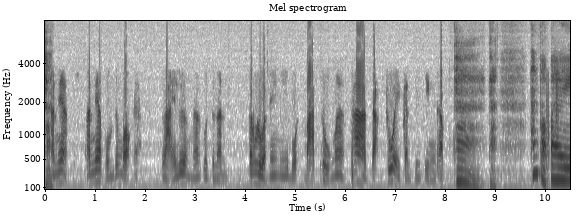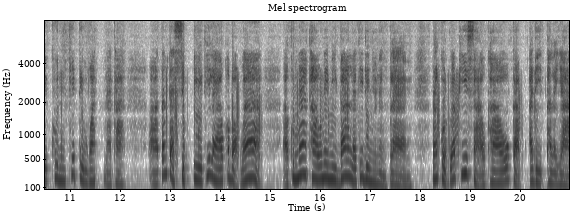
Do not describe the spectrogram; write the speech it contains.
ค่ะอันเนี้ย อันเนี้ยผมถึงบอกไงหลายเรื่องนะคุณสนันตตำรวจนี่มีบทบาทสูงมาก ถ้าจะช่วยกันจริง ๆ ครับ ค่ะค่ะ ท่านต่อไปคุณทิติวัฒน์นะคะอ่าตั้งแต่ 10 ปีที่แล้วเขาบอกว่าอ่า คุณแม่เขาเนี่ยมีบ้านและที่ดินอยู่หนึ่งแปลง ปรากฏว่าพี่สาวเขากับอดีตภรรยา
